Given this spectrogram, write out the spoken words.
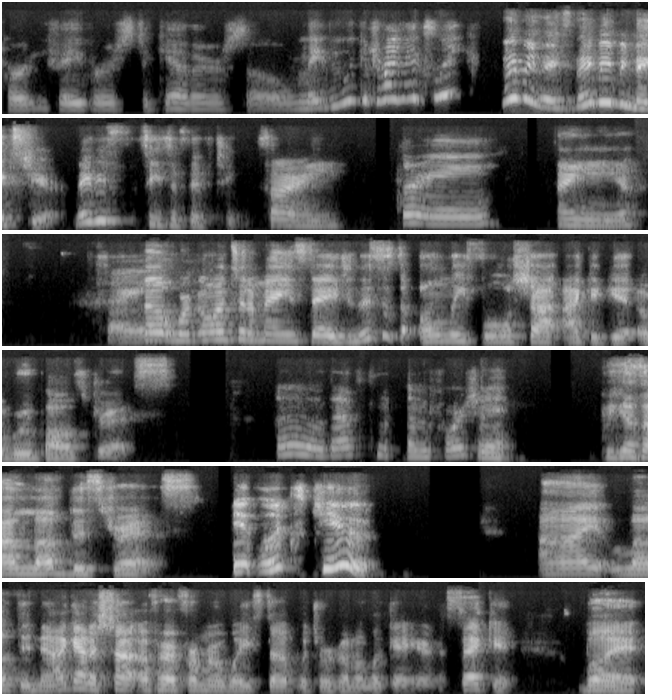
party favors together, so maybe we could try next week. Maybe next, maybe even next year. Maybe season 15. Sorry. Sorry, Sorry. sorry. So we're going to the main stage, and this is the only full shot I could get of RuPaul's dress oh, that's unfortunate. because I love this dress. It looks cute. I loved it. Now I got a shot of her from her waist up, which we're gonna look at here in a second. But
